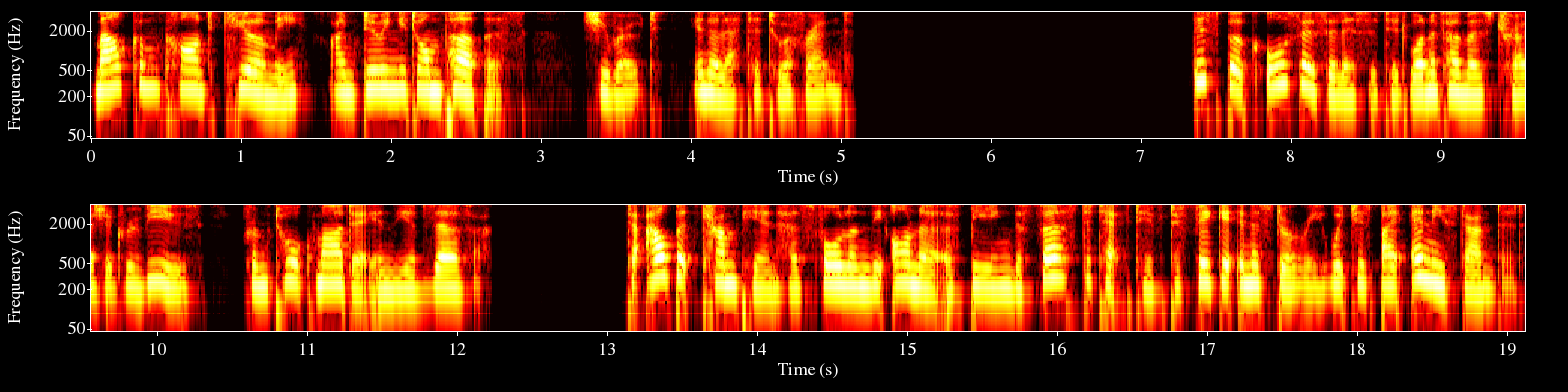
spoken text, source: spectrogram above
Malcolm can't cure me, I'm doing it on purpose, she wrote in a letter to a friend. This book also solicited one of her most treasured reviews from Torquemada in The Observer. To Albert Campion has fallen the honour of being the first detective to figure in a story which is by any standard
